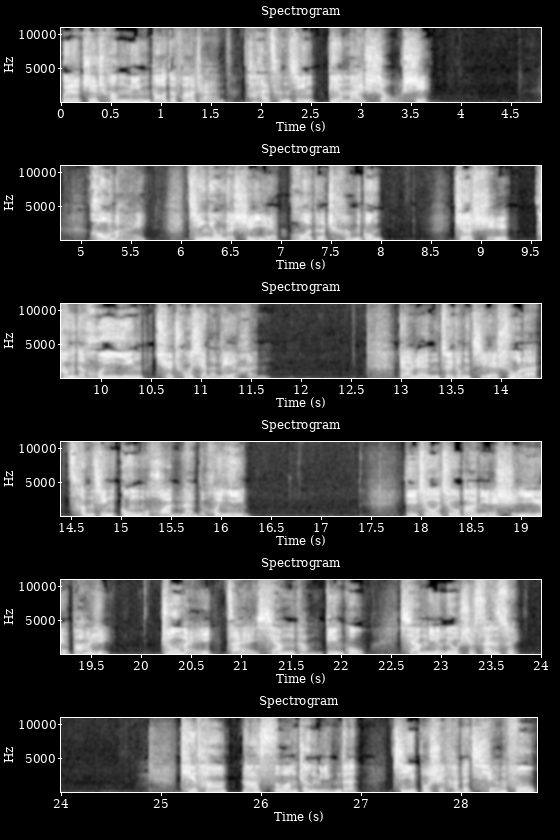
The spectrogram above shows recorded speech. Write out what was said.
为了支撑《明报》的发展，他还曾经变卖首饰。后来，金庸的事业获得成功，这时他们的婚姻却出现了裂痕。两人最终结束了曾经共患难的婚姻。一九九八年十一月八日，朱梅在香港病故，享年六十三岁。替她拿死亡证明的，既不是她的前夫，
